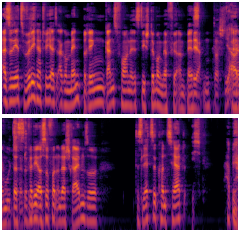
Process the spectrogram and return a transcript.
also jetzt würde ich natürlich als Argument bringen, ganz vorne ist die Stimmung dafür am besten. das stimmt. Ja, ähm, gut, Das natürlich. würde ich auch sofort unterschreiben. So, das letzte Konzert, ich habe ja,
